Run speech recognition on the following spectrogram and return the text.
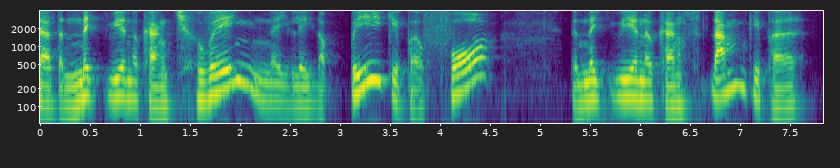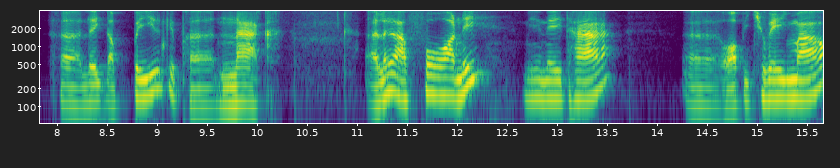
តែតនិចវានៅខាងឆ្វេងនៃលេខ12គេប្រើ for តនិចវានៅខាងស្ដាំគេប្រើលេខ12គេប្រើ nak ឥឡូវអា for នេះមានន័យថាអឺរាប់ពីឆ្វេងមក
